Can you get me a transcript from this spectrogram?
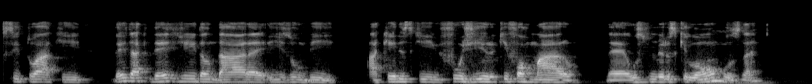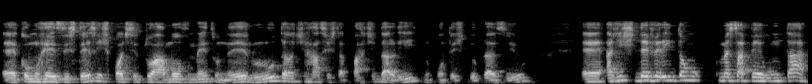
situar aqui, desde, desde Dandara e Zumbi, aqueles que fugiram, que formaram né, os primeiros quilombos, né, é, como resistência, a gente pode situar movimento negro, luta antirracista a partir dali, no contexto do Brasil, é, a gente deveria, então, começar a perguntar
